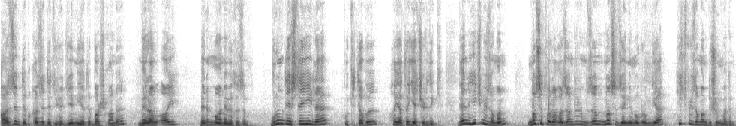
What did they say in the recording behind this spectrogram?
Gaziantep Gazeteciler Cemiyeti Başkanı Meral Ay benim manevi kızım. Bunun desteğiyle bu kitabı hayata geçirdik. Ben hiçbir zaman nasıl para kazanırımıza nasıl zengin olurum diye hiçbir zaman düşünmedim.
